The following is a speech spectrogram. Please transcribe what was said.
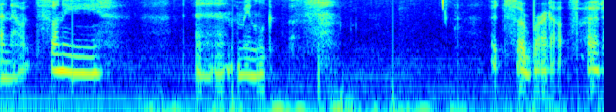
And now it's sunny. And I mean, look. It's so bright outside.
